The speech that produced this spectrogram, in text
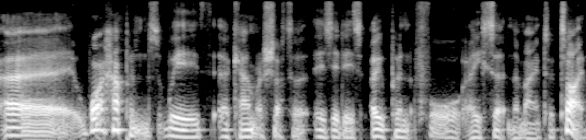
uh, what happens with a camera shutter is it is open for a certain amount of time.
